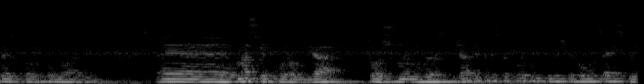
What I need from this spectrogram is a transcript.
3 з. Е, У нас є кворум для того, щоб ми могли розпочати 58 позачергову сесію.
